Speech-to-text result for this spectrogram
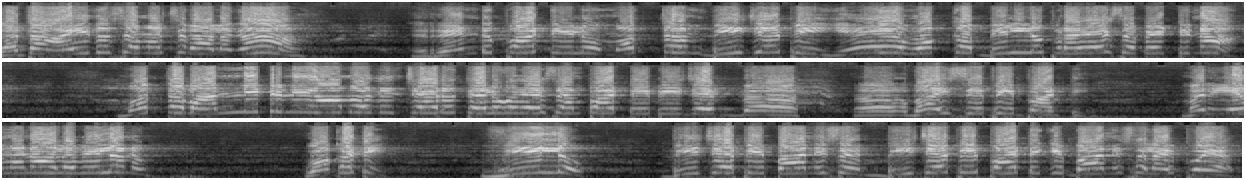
గత ఐదు సంవత్సరాలుగా రెండు పార్టీలు మొత్తం బీజేపీ ఏ ఒక్క బిల్లు ప్రవేశపెట్టినా మొత్తం అన్నిటినీ ఆమోదించారు Telugu Desam party BJP YCP party. మరి ఏమనాల వీళ్ళను? ఒకటి వీళ్ళు బీజేపీ బానిస బీజేపీ పార్టీకి బానిసలైపోయారు.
